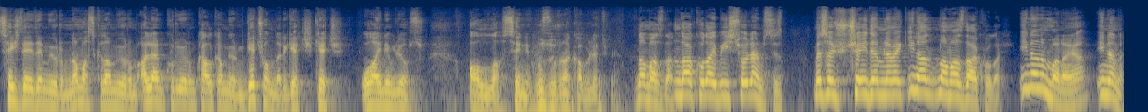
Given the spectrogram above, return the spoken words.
Secde edemiyorum, namaz kılamıyorum, alarm kuruyorum, kalkamıyorum. Geç onları geç, geç. Olay ne biliyor musun? Allah seni huzuruna kabul etmiyor. Namazdan. Daha kolay bir iş söyler misiniz? Mesela şu çayı demlemek inan namaz daha kolay. İnanın bana ya, inanın.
